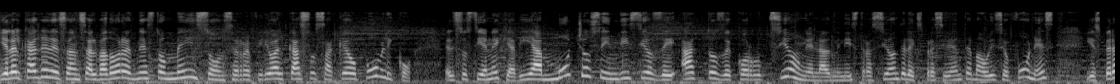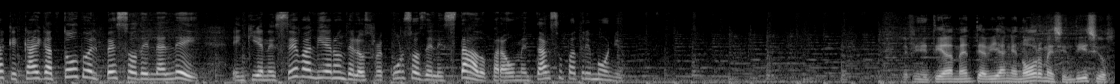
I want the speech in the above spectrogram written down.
Y el alcalde de San Salvador, Ernesto Mason, se refirió al caso saqueo público. Él sostiene que había muchos indicios de actos de corrupción en la administración del expresidente Mauricio Funes y espera que caiga todo el peso de la ley en quienes se valieron de los recursos del Estado para aumentar su patrimonio. Definitivamente habían enormes indicios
